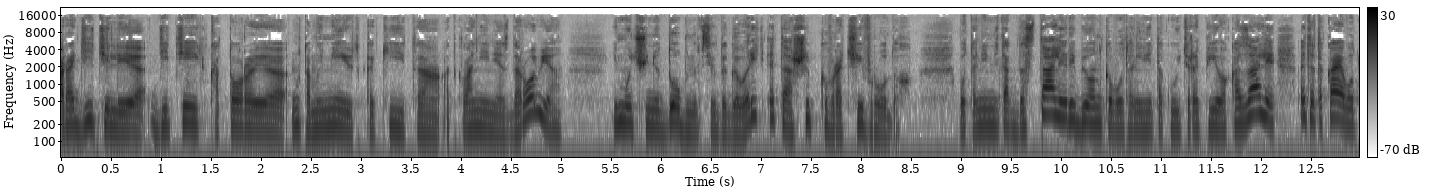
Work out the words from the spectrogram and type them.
родители детей, которые, ну, там, имеют какие-то отклонения здоровья, им очень удобно всегда говорить, это ошибка врачей в родах. Вот они не так достали ребенка, вот они не такую терапию оказали. Это такая вот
